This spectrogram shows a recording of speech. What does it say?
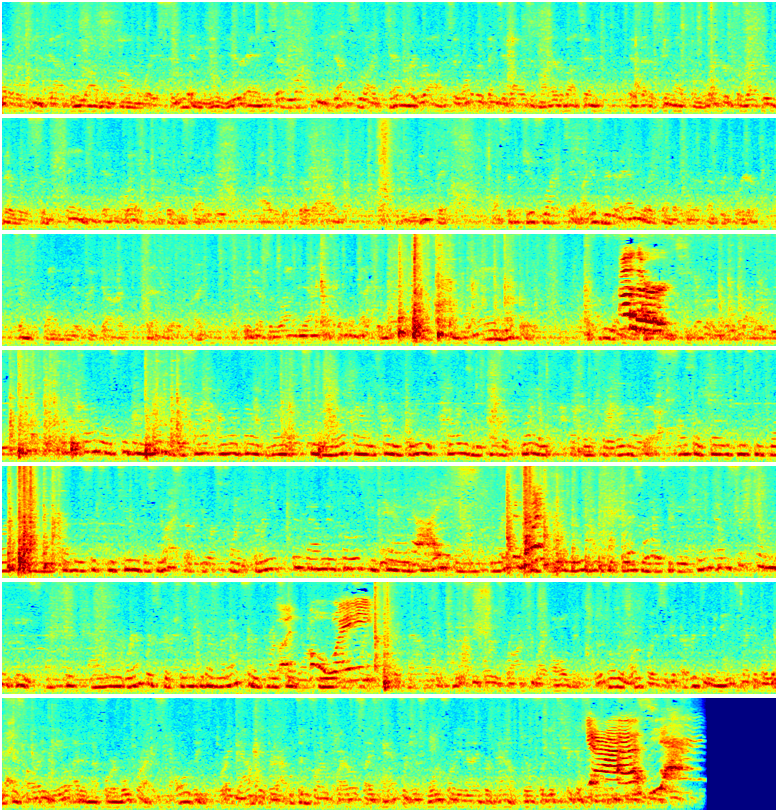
Whatever She's Got, the new album on the way soon in the new year, and he says he wants to be just like Tim McGraw. He said one of the things he's always admired about Tim is that it seemed like from record to record there was some change and growth. That's what he's trying to do uh, with his third album. To do new things. Wants to be just like Tim. I guess if you're going to emulate somebody in their country career, Tim's probably a good guy to emulate, right? We got some Rodney Atkins coming up next, and right now, something brand new for you. Alert. Incredible scooping news that the South Outer Belt Road to northbound 23 is closed because of flooding until further notice. Also closed due to flooding on 762 just west of US 23. Fifth Avenue closed between High and investigation and 670 East at Fifth Avenue ramp restrictions because of an accident Good boy. This report is brought to you by Aldi. There's only one place to get everything we need to make a delicious holiday meal at an affordable price. Aldi. Right now, get their Appleton Farm spiral sized ham for just $1.49 per pound. Don't forget to pick up. Yes. Yes.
